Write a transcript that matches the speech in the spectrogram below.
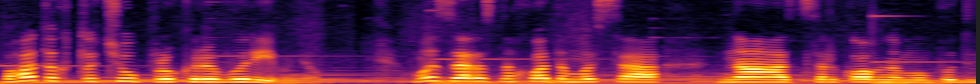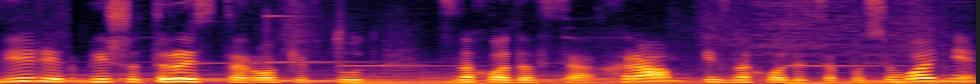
Багато хто чув про Криворівню. Ми зараз знаходимося на церковному подвір'ї. Більше 300 років тут знаходився храм і знаходиться по сьогодні.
